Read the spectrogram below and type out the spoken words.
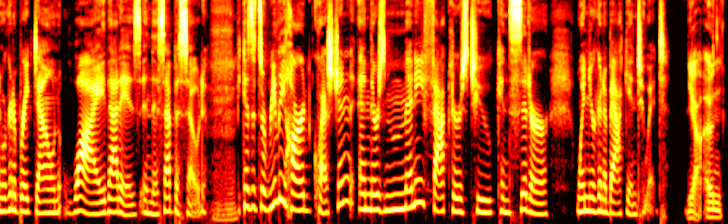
And we're going to break down why that is in this episode mm-hmm. because it's a really hard question and there's many factors to consider when you're going to back into it. Yeah, and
